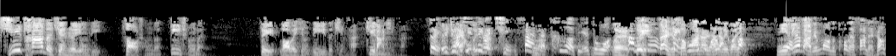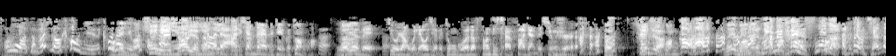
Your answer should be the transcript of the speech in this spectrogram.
其他的建设用地造成的低成本对老百姓利益的侵犯，巨大侵犯。对，而且这个侵犯的特别多。哎，对，但是和发展商没关系。你别把这帽子扣在发展商头上。我什么时候扣你？扣在你们去年十二月份，你们俩现在的这个状况，我认为就让我了解了中国的房地产发展的形势。真是广告 了，没没没，还没开始说呢，挣钱呢。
